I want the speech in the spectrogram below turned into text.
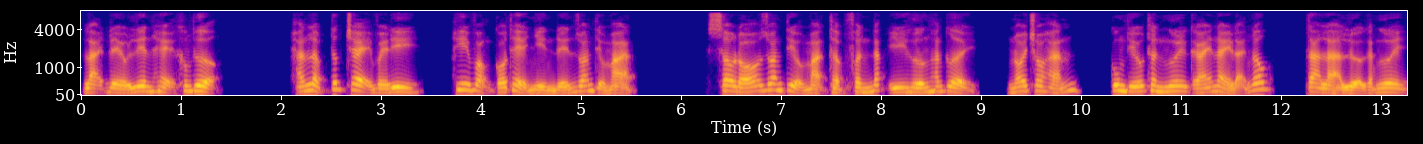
lại đều liên hệ không thượng. Hắn lập tức chạy về đi, hy vọng có thể nhìn đến doãn tiểu mạn. Sau đó doãn tiểu mạn thập phần đắc ý hướng hắn cười, nói cho hắn, cung thiếu thần ngươi cái này đại ngốc, ta là lừa gạt ngươi.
